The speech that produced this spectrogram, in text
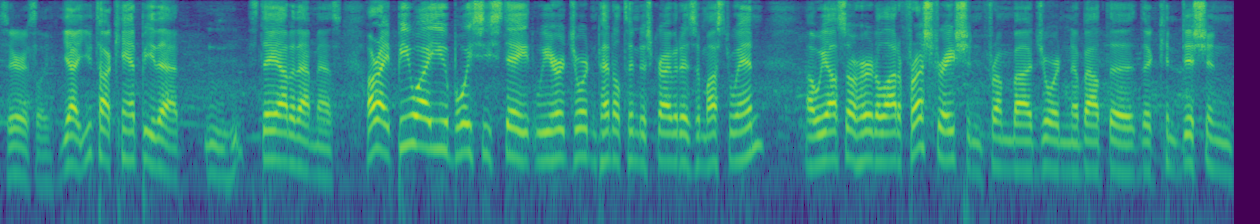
Seriously. Yeah, Utah can't be that. Stay out of that mess. All right, BYU, Boise State. We heard Jordan Pendleton describe it as a must win. Uh, we also heard a lot of frustration from uh, Jordan about the, the condition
